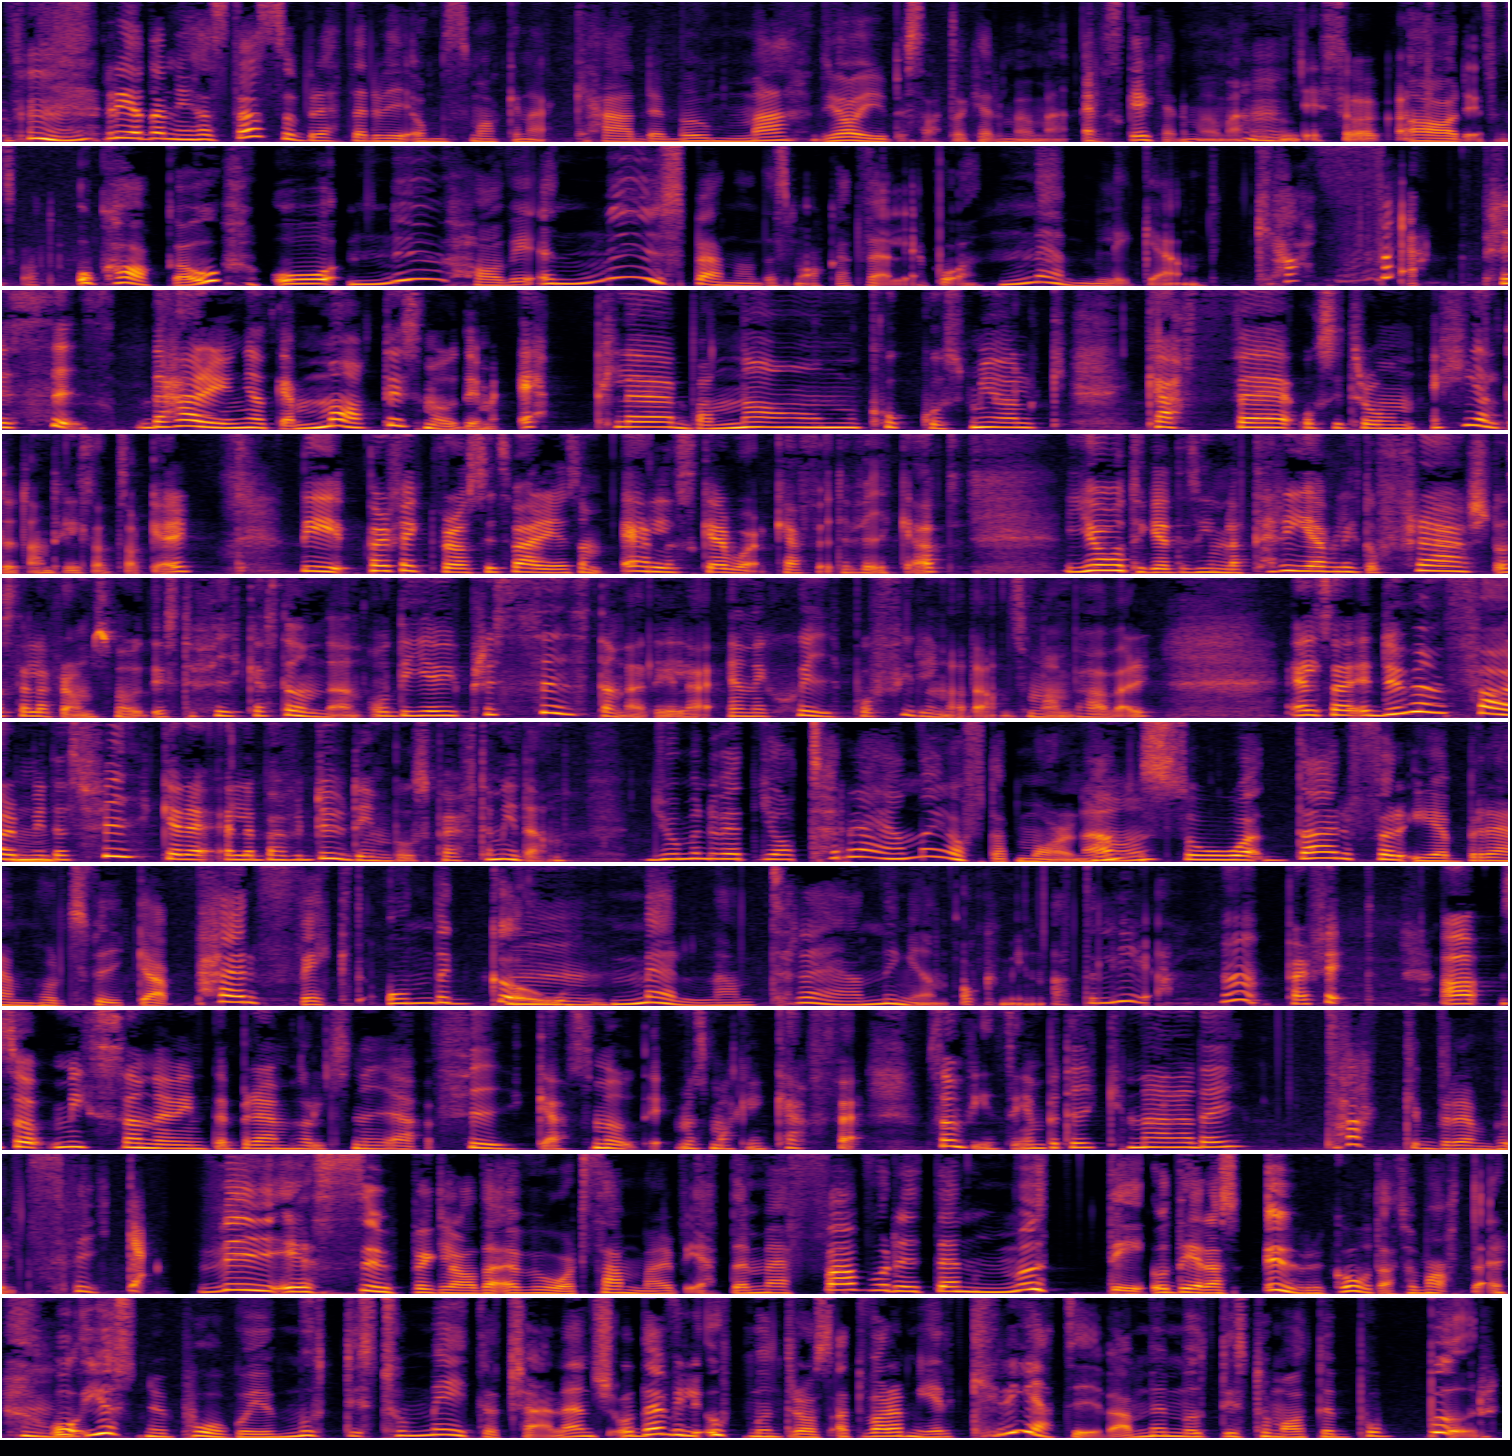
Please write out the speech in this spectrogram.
Redan i höstas så berättade vi om smakerna kardemumma. Jag är ju besatt av kardemumma, älskar ju kardemumma. Mm, det är så gott. Ja, det är faktiskt gott. Och kakao. Och nu har vi en ny spännande smak att välja på, nämligen kaffe. Precis. Det här är ju en ganska matig smoothie med äpple, banan, kokosmjölk, kaffe och citron helt utan tillsatt socker. Det är perfekt för oss i Sverige som älskar vårt kaffe till fikat. Jag tycker att det är så himla trevligt och fräscht att ställa fram smoothies till fikastunden. Och det ger ju precis den där lilla energipåfyllnaden som man behöver. Elsa, är du en förmiddagsfikare eller behöver du din boost på eftermiddagen? Jo, men du vet, jag tränar ju ofta på morgonen. Ja. Så därför är Brämhults fika perfekt on the go Mm. mellan träningen och min ateljé. Mm, perfekt. Ja, så missa nu inte Brämhults nya fika-smoothie med smaken kaffe som finns i en butik nära dig. Tack Brämhults fika! Vi är superglada över vårt samarbete med favoriten Mutti och deras urgoda tomater. Och just nu pågår ju Muttis Tomato Challenge och den vill uppmuntra oss att vara mer kreativa med Muttis tomater på burk.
